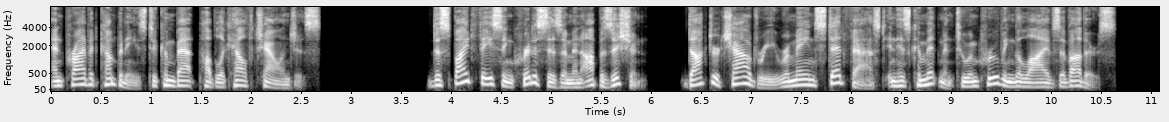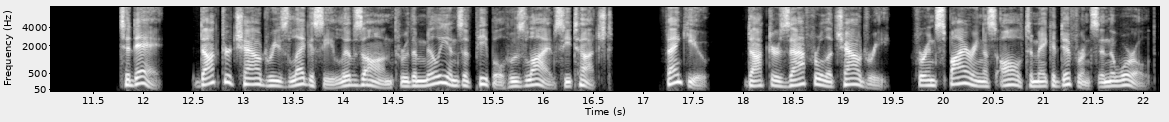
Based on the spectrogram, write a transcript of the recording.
and private companies to combat public health challenges. Despite facing criticism and opposition, Dr. Chowdhury remained steadfast in his commitment to improving the lives of others. Today, Dr. Chowdhury's legacy lives on through the millions of people whose lives he touched. Thank you, Dr. Zafrullah Chowdhury, for inspiring us all to make a difference in the world.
